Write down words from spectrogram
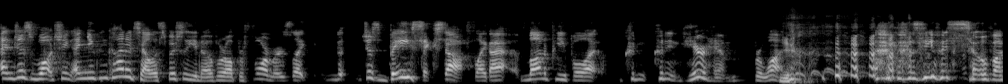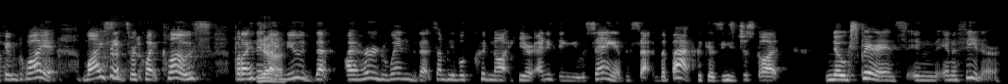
and just watching, and you can kind of tell, especially you know, if we're all performers, like just basic stuff. Like I, a lot of people uh, couldn't couldn't hear him for one Yeah. because he was so fucking quiet. My seats were quite close, but I think Yeah. I knew that I heard wind that some people could not hear anything he was saying at the set, the back because he's just got no experience in in a theater,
